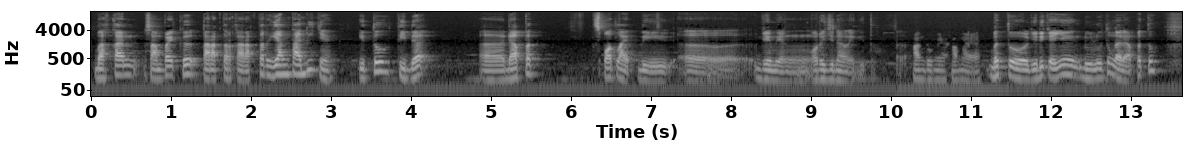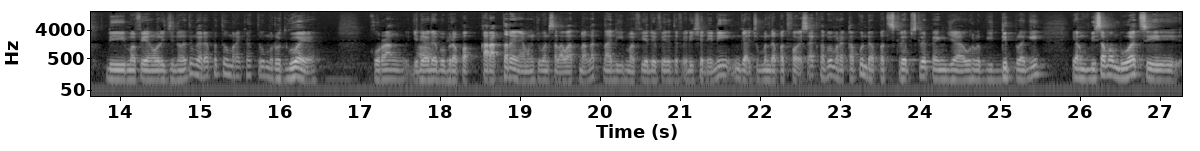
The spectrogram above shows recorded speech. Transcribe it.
bahkan sampai ke karakter-karakter yang tadinya itu tidak eh, dapat spotlight di eh, game yang originalnya gitu. panggung yang sama ya? Betul, jadi kayaknya dulu tuh nggak dapet tuh di Mafia yang original itu nggak dapet tuh mereka tuh menurut gue ya kurang. Jadi ada beberapa karakter yang emang cuma selawat banget. Nah di Mafia Definitive Edition ini nggak cuma dapat voice act, tapi mereka pun dapat script-script yang jauh lebih deep lagi, yang bisa membuat si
